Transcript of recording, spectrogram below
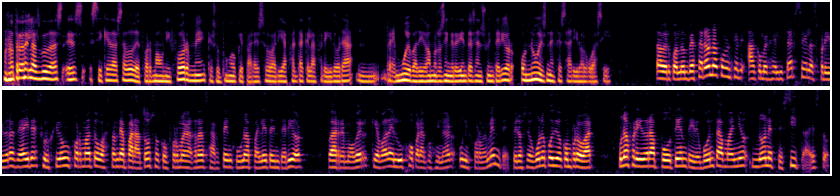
Bueno, otra de las dudas es si queda asado de forma uniforme, que supongo que para eso haría falta que la freidora mm, remueva, digamos, los ingredientes en su interior, o no es necesario algo así. A ver, cuando empezaron a comercializarse las freidoras de aire, surgió un formato bastante aparatoso con forma de gran sartén con una paleta interior para remover que va de lujo para cocinar uniformemente. Pero según he podido comprobar, una freidora potente y de buen tamaño no necesita esto,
